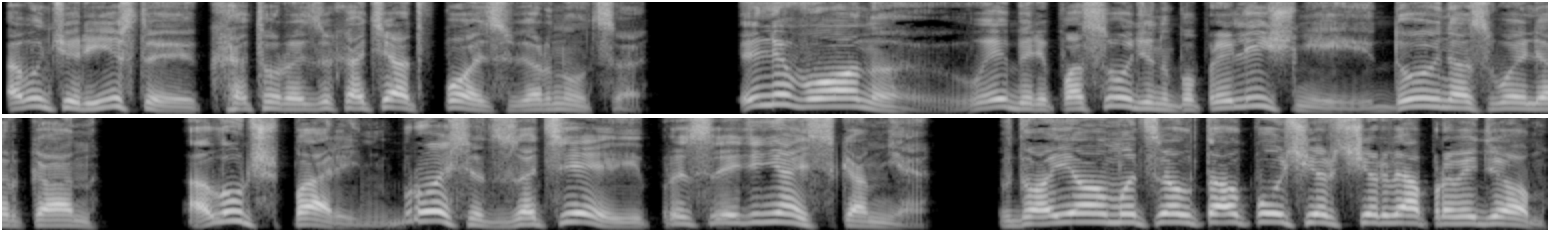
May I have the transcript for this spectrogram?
авантюристы, которые захотят в пояс вернуться. Или вон, выбери посудину поприличнее и дуй на свой леркан. А лучше, парень, бросит затею и присоединяйся ко мне. Вдвоем мы целую толпу червя проведем.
